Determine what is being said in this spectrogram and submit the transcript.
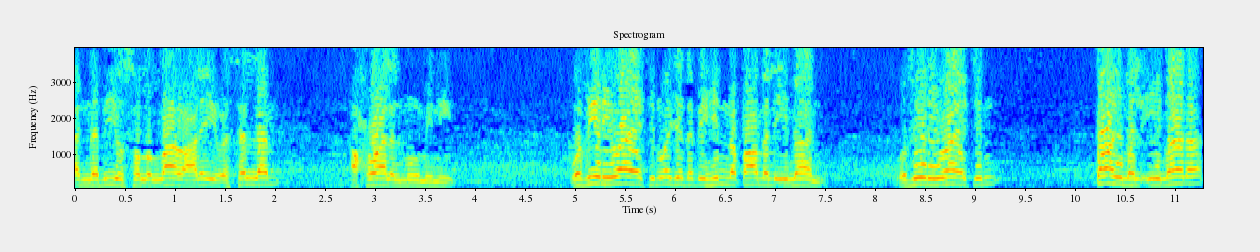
النبي صلى الله عليه وسلم أحوال المؤمنين. وفي رواية وجد بهن طعم الإيمان وفي رواية طعم الإيمان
